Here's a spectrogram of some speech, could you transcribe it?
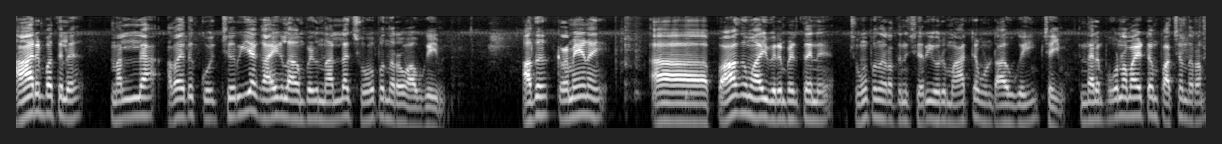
ആരംഭത്തിൽ നല്ല അതായത് ചെറിയ കായ്കളാകുമ്പോഴും നല്ല ചുവപ്പ് നിറമാവുകയും അത് ക്രമേണ പാകമായി വരുമ്പോഴത്തേന് ചുവപ്പ് നിറത്തിന് ചെറിയൊരു മാറ്റം ഉണ്ടാവുകയും ചെയ്യും. എന്നാലും പൂർണമായിട്ടും പച്ച നിറം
